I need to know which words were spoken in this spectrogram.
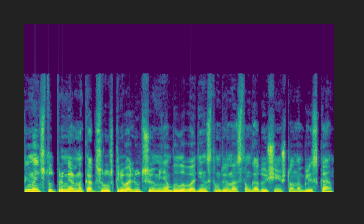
Понимаете, тут примерно как с русской революцией. У меня было в 11-12 году ощущение, что она близка.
